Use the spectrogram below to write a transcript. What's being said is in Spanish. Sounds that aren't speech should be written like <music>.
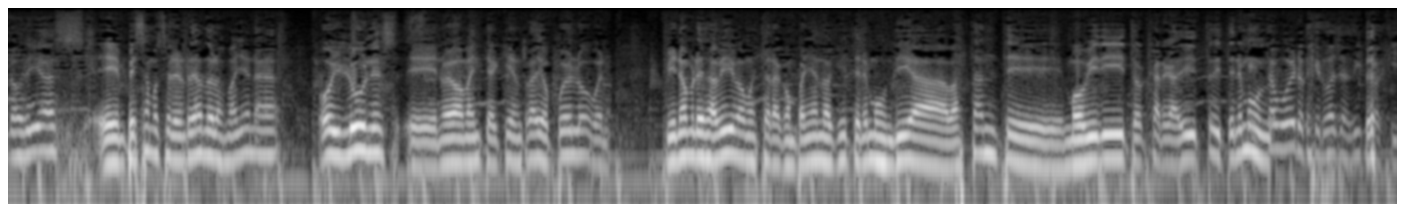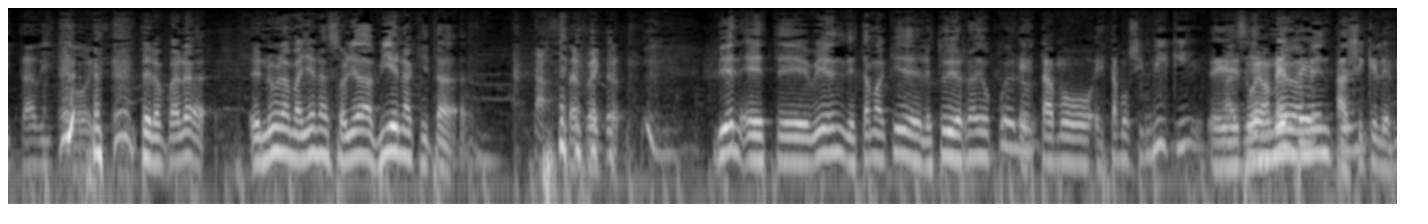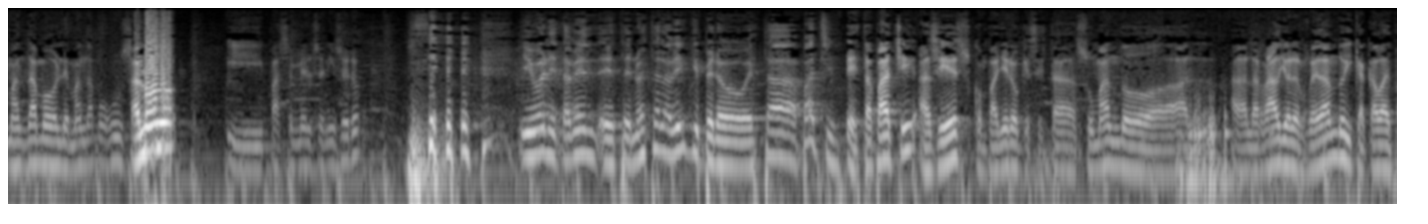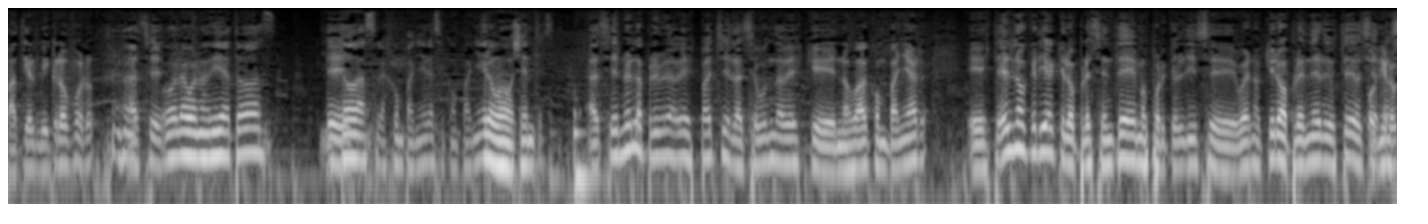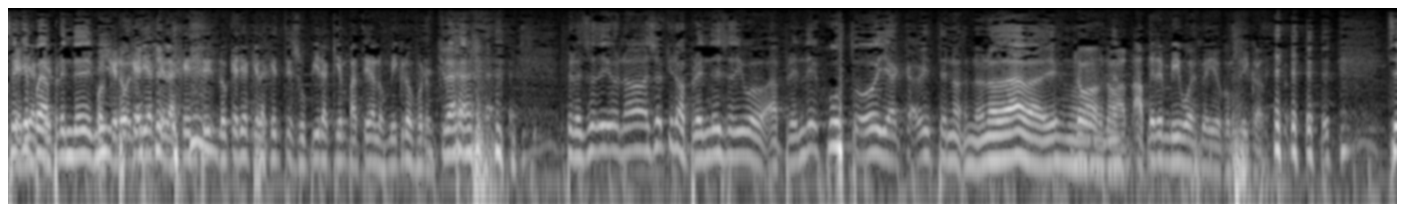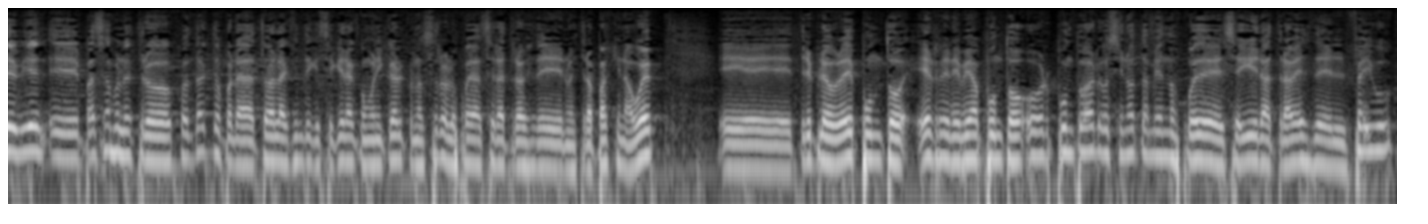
buenos días. Eh, empezamos el Enredando las Mañanas. Hoy lunes, eh, nuevamente aquí en Radio Pueblo. Bueno, mi nombre es David, vamos a estar acompañando aquí. Tenemos un día bastante movidito, cargadito y tenemos Está un... bueno que no hayas dicho agitadito <laughs> hoy. Pero para... En una mañana soleada bien agitada. Perfecto. <laughs> Bien, este, bien, estamos aquí desde el estudio de Radio Pueblo. Estamos, estamos sin Vicky eh, Así es, nuevamente, nuevamente. así que les mandamos, le mandamos un saludo y pásenme el cenicero. <laughs> y bueno, y también este, no está la Vicky, pero está Pachi. Está Pachi, así es, compañero que se está sumando al- a la radio, al enredando y que acaba de patear el micrófono. <laughs> Así. Hola, buenos días a todos y Eh. todas las compañeras y compañeros oyentes. Así es, no es la primera vez, Pache, es la segunda vez que nos va a acompañar. Este, él no quería que lo presentemos porque él dice, bueno, quiero aprender de usted, o sea, Porque no, sé qué puede que- aprender de mí. Porque no por quería que la <laughs> gente, no quería que la gente supiera quién patea los micrófonos. Claro. <laughs> Pero yo digo, no, yo quiero aprender, yo digo, aprender justo hoy acá, viste, no, no, no daba, digamos, No, no, aprender en vivo es medio complicado. <laughs> Che, bien, eh, pasamos nuestros contactos para toda la gente que se quiera comunicar con nosotros, lo puede hacer a través de nuestra página web, eh, www.rnba.org.ar o si no también nos puede seguir a través del Facebook,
